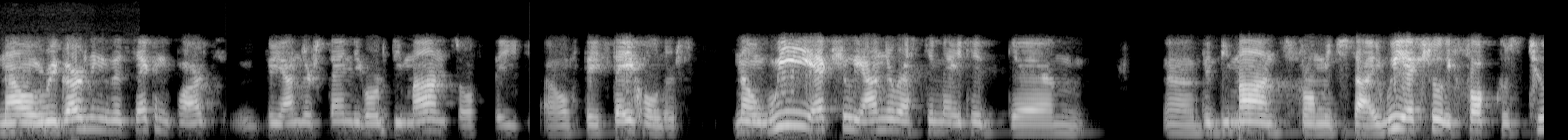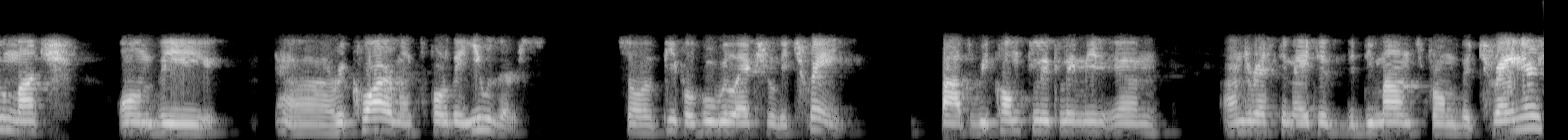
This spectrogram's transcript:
Now, regarding the second part, the understanding or demands of the of the stakeholders. Now, we actually underestimated um, uh, the demands from each side. We actually focused too much on the uh, requirements for the users, so people who will actually train. But we completely um, underestimated the demands from the trainers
